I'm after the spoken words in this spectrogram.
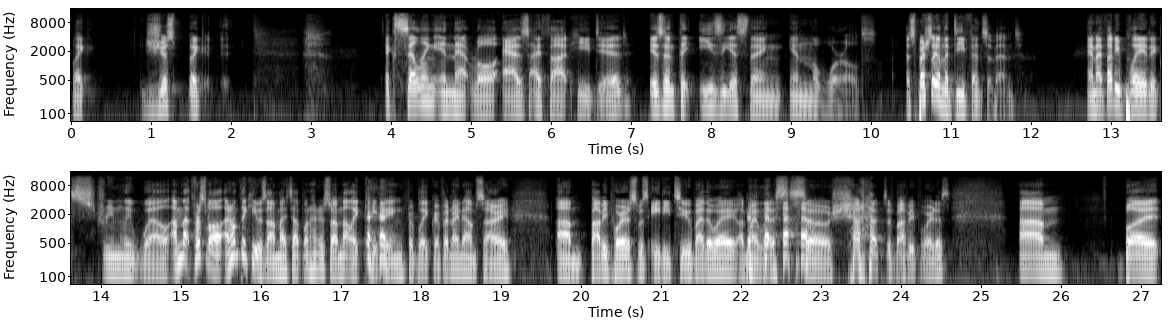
like just like excelling in that role as I thought he did isn't the easiest thing in the world, especially on the defensive end. And I thought he played extremely well. I'm not. First of all, I don't think he was on my top 100, so I'm not like caping for Blake Griffin right now. I'm sorry. Um, Bobby Portis was 82, by the way, on my list. so shout out to Bobby Portis. Um, but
